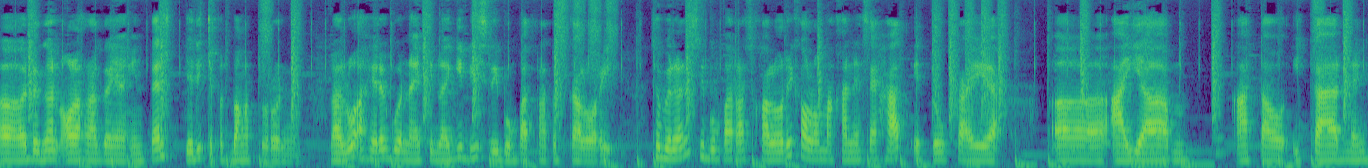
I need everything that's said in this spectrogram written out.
uh, dengan olahraga yang intens jadi cepet banget turunnya. Lalu akhirnya gue naikin lagi di 1400 kalori. Sebenarnya 1400 kalori kalau makannya sehat itu kayak uh, ayam atau ikan yang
